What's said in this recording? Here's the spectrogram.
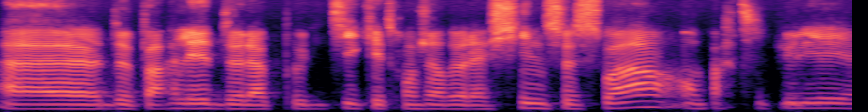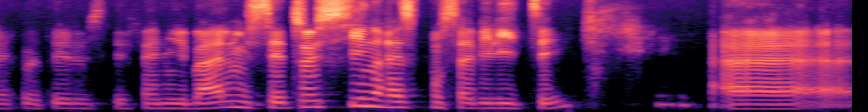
de parler de la politique étrangère de la Chine ce soir, en particulier à côté de Stéphanie Balm. C'est aussi une responsabilité. Euh,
